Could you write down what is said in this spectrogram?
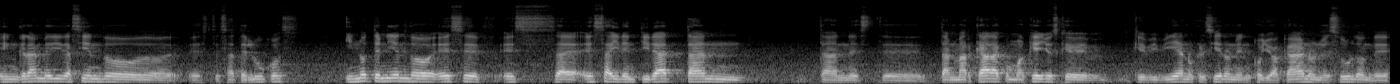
en gran medida siendo este, satelucos, y no teniendo ese, esa, esa, identidad tan, tan, este, tan marcada como aquellos que, que, vivían o crecieron en Coyoacán o en el sur, donde,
